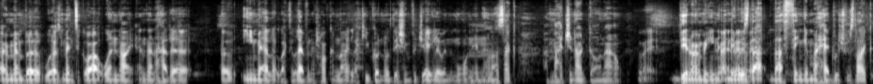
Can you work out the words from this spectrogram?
I remember I was meant to go out one night, and then I had a, a email at like eleven o'clock at night, like you've got an audition for J Lo in the morning, Mm. and I was like, imagine I'd gone out. Right. Do you know what I mean? Right, and it right, was right. that that thing in my head which was like,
